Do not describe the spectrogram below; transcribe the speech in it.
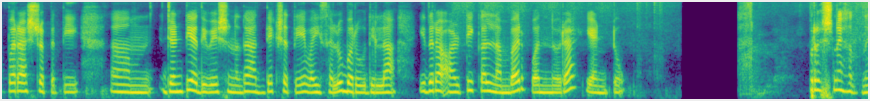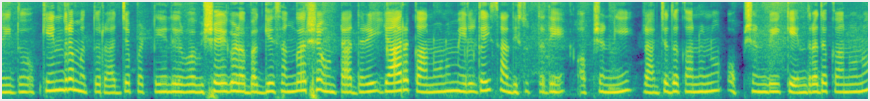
ಉಪರಾಷ್ಟ್ರಪತಿ ಜಂಟಿ ಅಧಿವೇಶನದ ಅಧ್ಯಕ್ಷತೆ ವಹಿಸಲು ಬರುವುದಿಲ್ಲ. ಇದರ ಆರ್ಟಿಕಲ್ ನಂಬರ್ ಒಂದೂರ ಎಂಟು ಪ್ರಶ್ನೆ ಹದಿನೈದು. ಕೇಂದ್ರ ಮತ್ತು ರಾಜ್ಯ ಪಟ್ಟಿಯಲ್ಲಿರುವ ವಿಷಯಗಳ ಬಗ್ಗೆ ಸಂಘರ್ಷ ಉಂಟಾದರೆ ಯಾರ ಕಾನೂನು ಮೇಲ್ಗೈ ಸಾಧಿಸುತ್ತದೆ? ಆಪ್ಷನ್ ಎ, ರಾಜ್ಯದ ಕಾನೂನು. ಆಪ್ಷನ್ ಬಿ, ಕೇಂದ್ರದ ಕಾನೂನು.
